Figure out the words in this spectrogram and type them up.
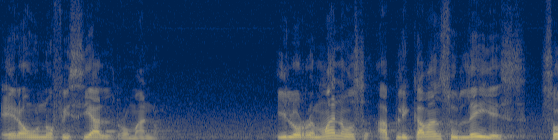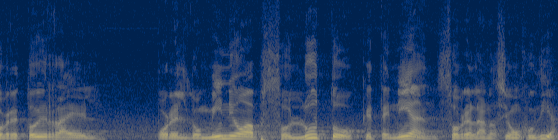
era un oficial romano. Y los romanos aplicaban sus leyes, sobre todo Israel, por el dominio absoluto que tenían sobre la nación judía.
